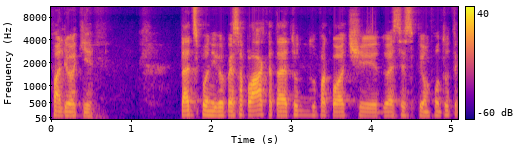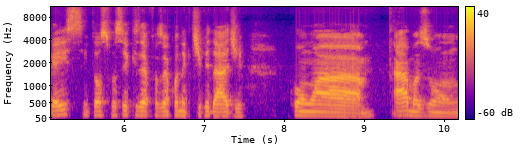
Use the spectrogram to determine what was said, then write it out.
falhou aqui. Está disponível para essa placa, tá? É tudo do pacote do SSP 1.3. Então, se você quiser fazer uma conectividade com a Amazon,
